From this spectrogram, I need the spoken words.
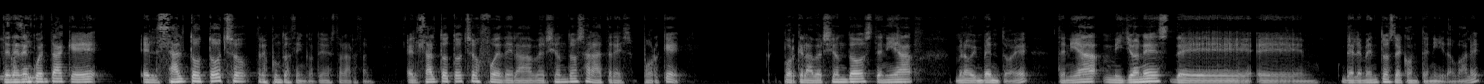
Tener en cuenta que el salto tocho, 3.5, tienes toda la razón. El salto tocho fue de la versión 2 a la 3. ¿Por qué? Porque la versión 2 tenía, me lo invento, ¿eh? Tenía millones de, eh, de elementos de contenido, ¿vale?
